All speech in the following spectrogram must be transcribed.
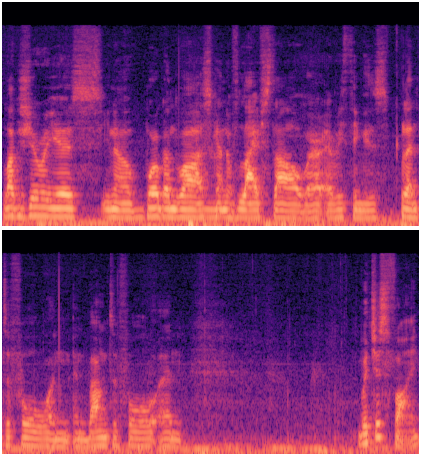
luxurious, you know, bourgeois kind Mm. of lifestyle where everything is plentiful and, and bountiful and which is fine.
